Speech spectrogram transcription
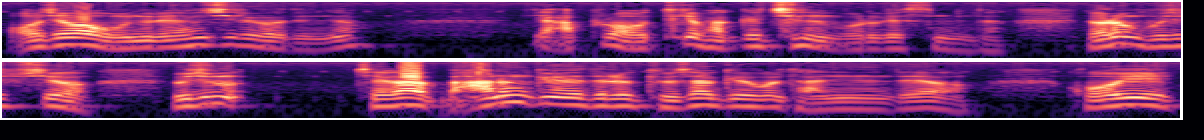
어제와 오늘의 현실이거든요. 이게 앞으로 어떻게 바뀔지는 모르겠습니다. 여러분 보십시오. 요즘 제가 많은 교회들을 교사 교육을 다니는데요. 거의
